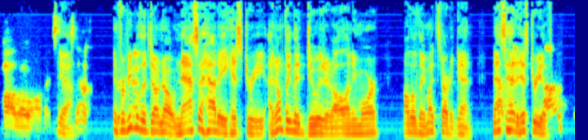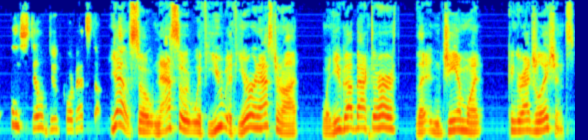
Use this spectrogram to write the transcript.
Apollo, all that stuff. Yeah. So that and for people that don't know, NASA had a history. I don't think they do it at all anymore, although they might start again. NASA had a history of they still do Corvette stuff. Yeah, so NASA, if you if you're an astronaut, when you got back to Earth, the GM went, "Congratulations!"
